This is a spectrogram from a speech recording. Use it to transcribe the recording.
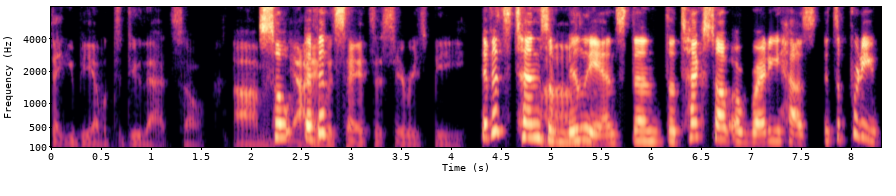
that you be able to do that so um So yeah i would say it's a series b If it's tens of Um, millions, then the tech stop already has it's a pretty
